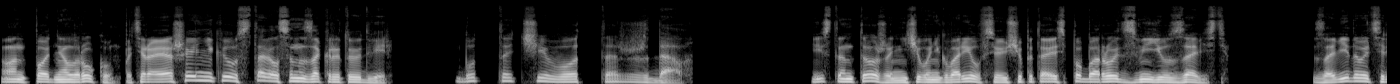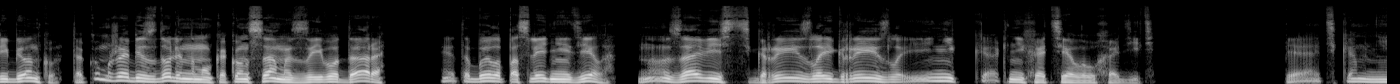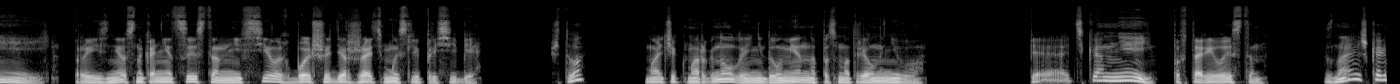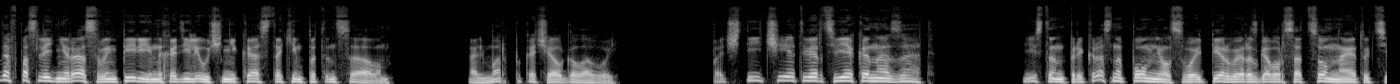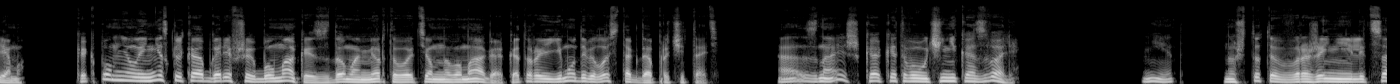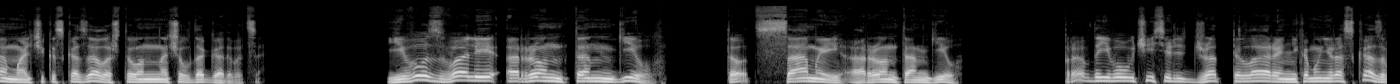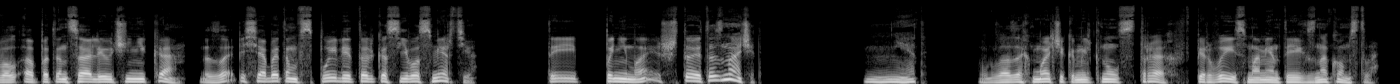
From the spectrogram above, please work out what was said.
Он поднял руку, потирая ошейник, и уставился на закрытую дверь. Будто чего-то ждал. Истон тоже ничего не говорил, все еще пытаясь побороть змею зависть. Завидовать ребенку, такому же обездоленному, как он сам из-за его дара, это было последнее дело. Но зависть грызла и грызла и никак не хотела уходить. «Пять камней», — произнес наконец Истон, не в силах больше держать мысли при себе. «Что?» — мальчик моргнул и недоуменно посмотрел на него. «Пять камней», — повторил Истон. «Знаешь, когда в последний раз в Империи находили ученика с таким потенциалом?» Альмар покачал головой. «Почти четверть века назад». Истон прекрасно помнил свой первый разговор с отцом на эту тему. Как помнил и несколько обгоревших бумаг из дома мертвого темного мага, которые ему довелось тогда прочитать. А знаешь, как этого ученика звали? Нет, но что-то в выражении лица мальчика сказало, что он начал догадываться. Его звали Арон Тангил. Тот самый Арон Тангил. Правда, его учитель Джад Пелара никому не рассказывал о потенциале ученика. Записи об этом всплыли только с его смертью. Ты понимаешь, что это значит? Нет. В глазах мальчика мелькнул страх, впервые с момента их знакомства.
